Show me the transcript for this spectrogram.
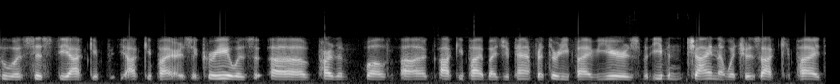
who assist the occup- occupiers. Korea was uh, part of, well, uh, occupied by Japan for 35 years, but even China, which was occupied,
